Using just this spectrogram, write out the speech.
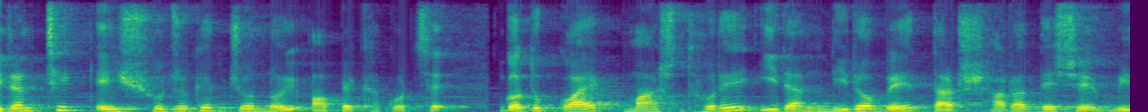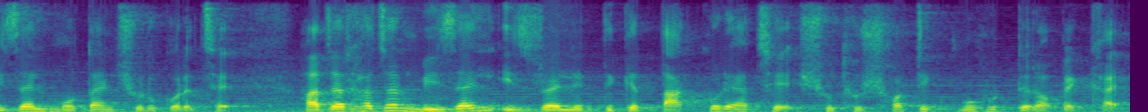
ইরান ঠিক এই সুযোগের জন্যই অপেক্ষা করছে। গত কয়েক মাস ধরে ইরান নীরবে তার সারা দেশে মিসাইল মোতায়েন শুরু করেছে। হাজার হাজার মিসাইল ইসরায়েলের দিকে তাক করে আছে শুধু সঠিক মুহূর্তের অপেক্ষায়।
